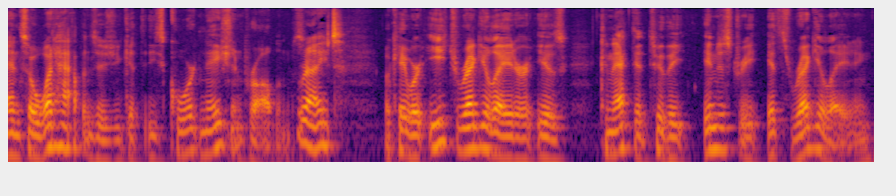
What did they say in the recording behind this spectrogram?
And so what happens is you get these coordination problems. Right. Okay, where each regulator is connected to the industry it's regulating,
